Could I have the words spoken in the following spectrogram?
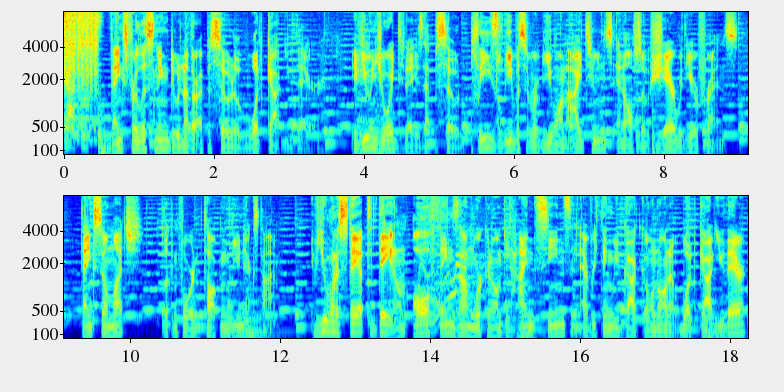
Got you. Thanks for listening to another episode of What Got You There. If you enjoyed today's episode, please leave us a review on iTunes and also share with your friends. Thanks so much. Looking forward to talking with you next time. If you want to stay up to date on all things I'm working on behind the scenes and everything we've got going on at What Got You There,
